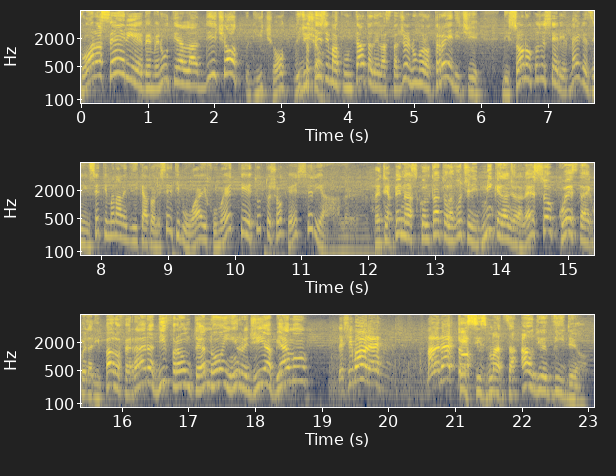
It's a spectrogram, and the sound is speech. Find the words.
Buona serie, benvenuti alla 18, 18, diciottesima puntata della stagione numero 13 di Sono Cose Serie, il magazine settimanale dedicato alle serie tv, ai fumetti e tutto ciò che è seriale. Avete appena ascoltato la voce di Michelangelo Alesso, questa è quella di Paolo Ferrara. Di fronte a noi in regia abbiamo De Simone? Maledetto! che si smazza audio e video.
